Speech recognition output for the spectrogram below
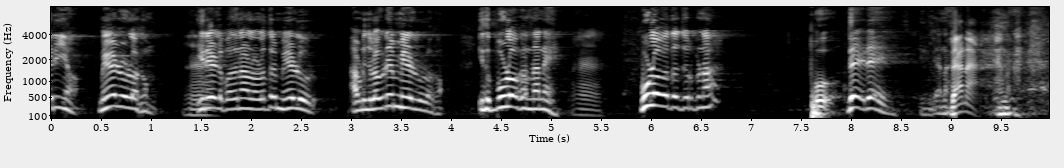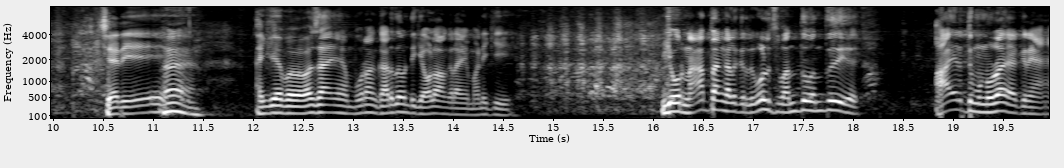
தெரியும். மேலுலகம் இருஏழு பதினாலு உலகத்துல மேலூர். அப்படின்னு சொல்லக்கூடிய மேலுலகம் இது பூலோகம் தானே. பூலோகத்தை சுருக்குனா? போ. டேய் டேய். வேணாம். சரி. அங்கே இப்போ விவசாயம் பூரா கருது வண்டிக்கு எவ்வளோ வாங்குறாங்க மணிக்கு? இங்கே ஒரு நாத்தாங்களுக்கு ரிவல்ஸ் வந்து வந்து ஆயிரத்தி முந்நூறுரூவா கேட்குறேன்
